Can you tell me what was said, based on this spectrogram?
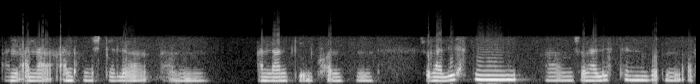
an, einer anderen Stelle ähm, an Land gehen konnten. Journalisten, ähm, Journalistinnen wurden auf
